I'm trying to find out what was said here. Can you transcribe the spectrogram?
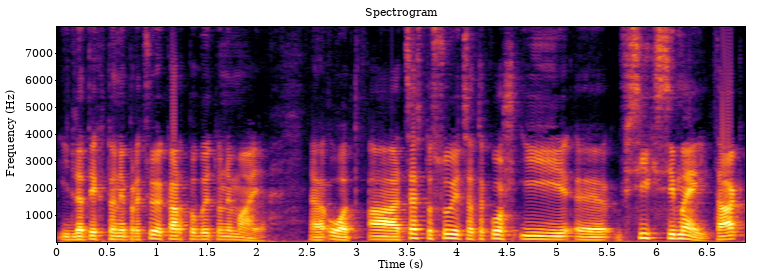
і для тих, хто не працює, карт побиту немає. Е, От, а це стосується також і е, всіх сімей, так?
